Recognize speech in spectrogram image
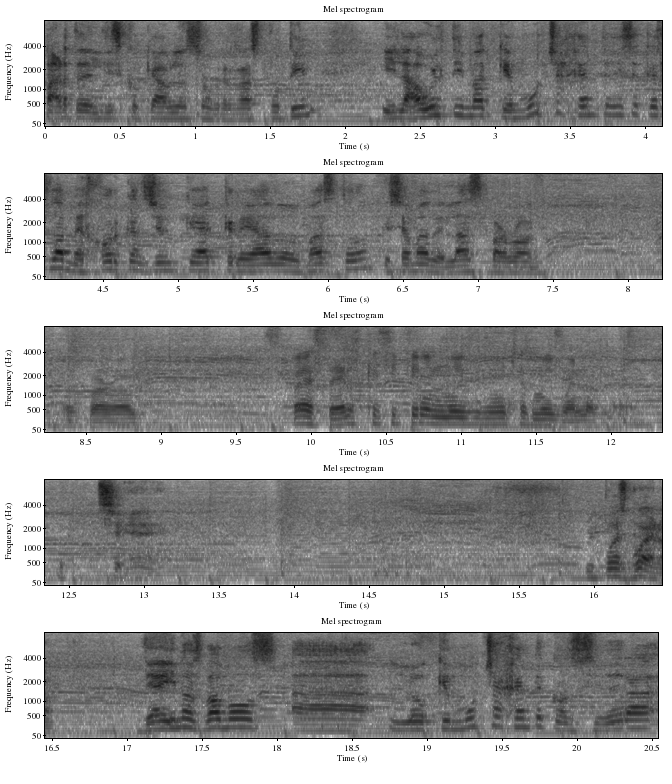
parte del disco que habla sobre Rasputin. Y la última, que mucha gente dice que es la mejor canción que ha creado Mastodon, que se llama The Last Baron. Los Baron. Puede ser, es que sí tienen muy, muchas muy buenas, ¿no? Sí. Y pues bueno, de ahí nos vamos a lo que mucha gente considera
